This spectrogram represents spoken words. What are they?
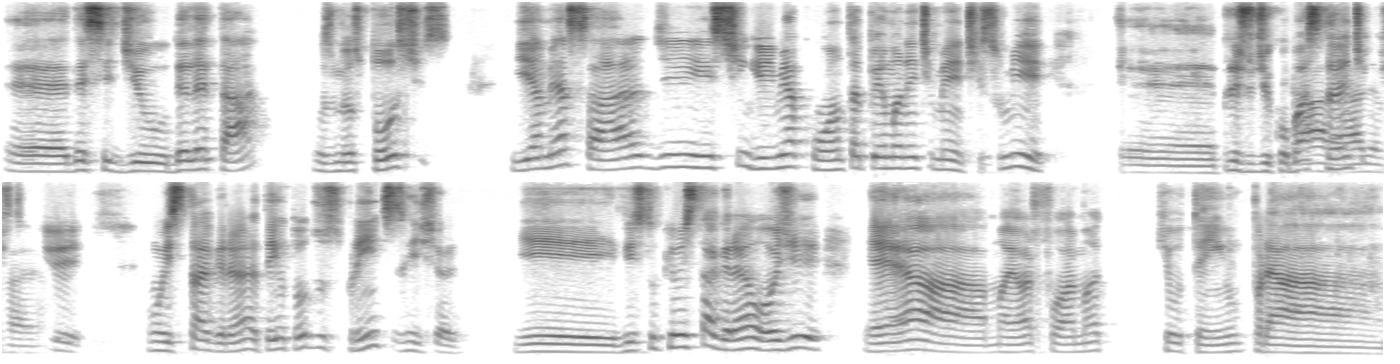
é, decidiu deletar os meus posts e ameaçar de extinguir minha conta permanentemente. Isso me é, prejudicou bastante. Caralho, o Instagram, eu tenho todos os prints, Richard, e visto que o Instagram hoje é a maior forma que eu tenho para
